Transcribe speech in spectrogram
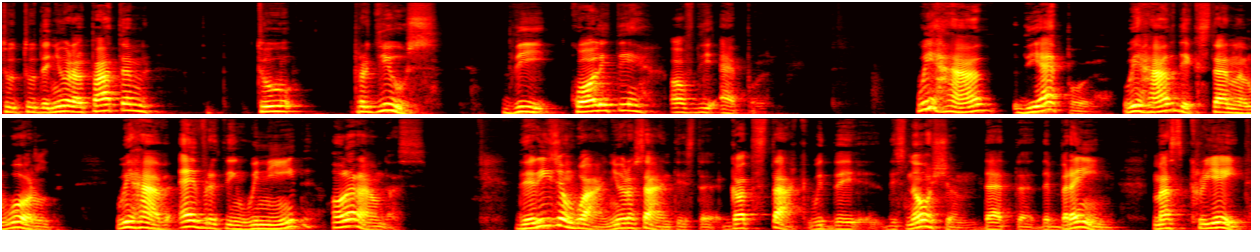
to, to the neural pattern to produce the quality of the apple? We have the apple we have the external world. We have everything we need all around us. The reason why neuroscientists got stuck with the, this notion that uh, the brain must create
